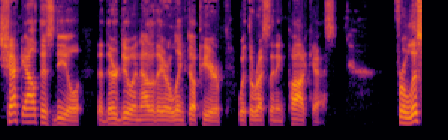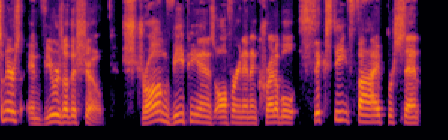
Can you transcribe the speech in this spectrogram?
check out this deal that they're doing now that they are linked up here with the Wrestling Inc. podcast. For listeners and viewers of the show, Strong VPN is offering an incredible 65%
